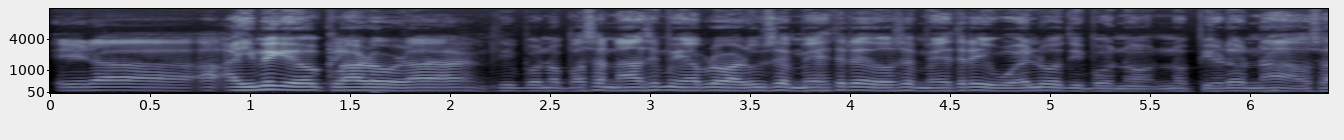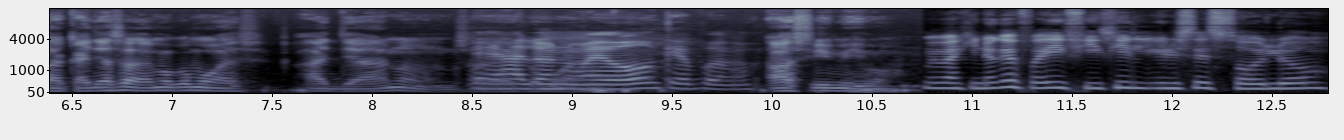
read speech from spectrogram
era, ahí me quedó claro, ¿verdad? Tipo, no pasa nada si me voy a probar un semestre, dos semestres y vuelvo, tipo, no, no pierdo nada. O sea, acá ya sabemos cómo es. Allá no. es a lo nuevo que podemos. Así mismo. Me imagino que fue difícil irse solo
